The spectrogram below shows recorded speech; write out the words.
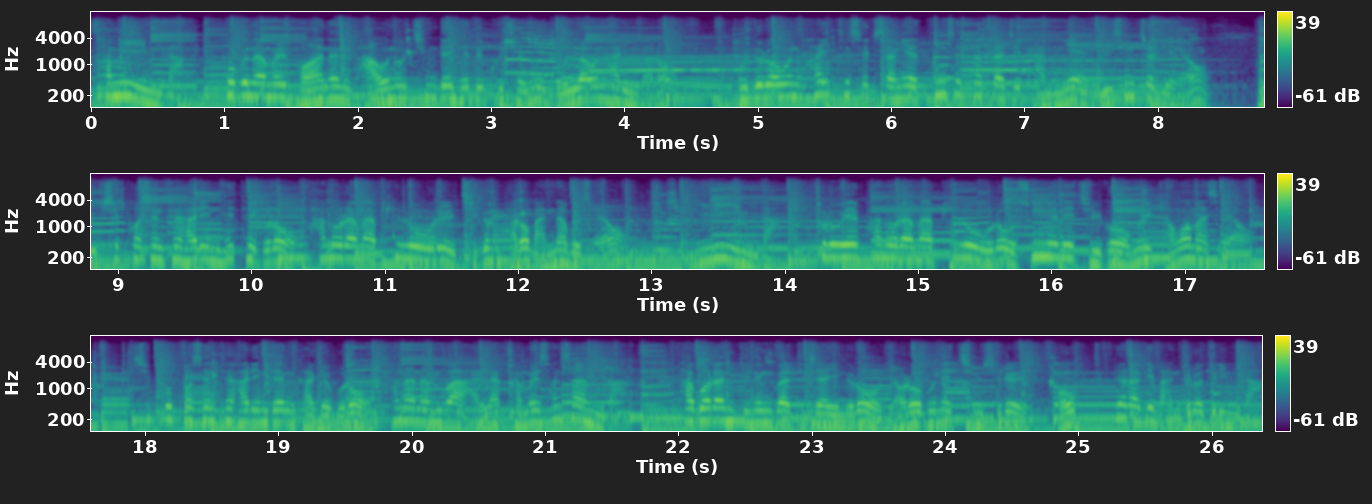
3위입니다. 포근함을 더하는 바우누 침대 헤드 쿠션이 놀라운 할인가로 부드러운 화이트 색상의 통세탁까지 가능해 위생적이에요. 60% 할인 혜택으로 파노라마 필로우를 지금 바로 만나보세요. 2위입니다. 프로의 파노라마 필로우로 숙면의 즐거움을 경험하세요. 19% 할인된 가격으로 편안함과 안락함을 선사합니다. 탁월한 기능과 디자인으로 여러분의 침실을 더욱 특별하게 만들어 드립니다.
